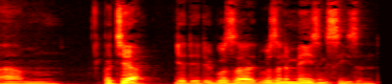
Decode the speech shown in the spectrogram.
um, but yeah, it, it it was a it was an amazing season.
